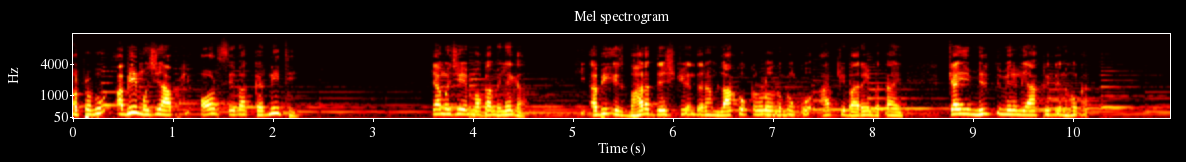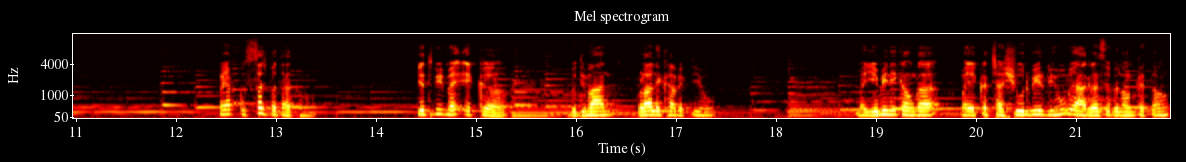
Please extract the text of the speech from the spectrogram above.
और प्रभु, अभी मुझे आपकी और सेवा करनी थी। क्या मुझे ये मौका मिलेगा कि अभी इस भारत देश के अंदर हम लाखों करोड़ों लोगों को आपके बारे में बताएँ क्या ये मृत्यु मेरे लिए आखिरी दिन होगा? मैं आपको सच बताता हूँ। यद्यपि मैं एक बुद्धिमान पढ़ा लिखा व्यक्ति हूँ। मैं ये भी नहीं कहूँगा, मैं एक अच्छा शूरवीर भी हूँ, मैं आगरा से बिलोंग करता हूँ।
